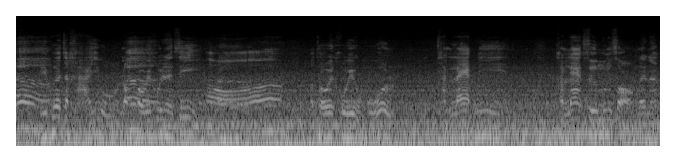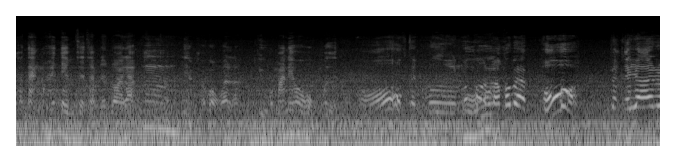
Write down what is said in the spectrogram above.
เออ มีเพื่อนจะขายอยู่ลองโทรไปคุยหน่อยสิอ๋อ พอโทรไปคุยโอ้โหคันแรกนี่คันแรกซื้อมือสองเลยนะเขาแต่งมาให้เต็มเสร็จสับเรียบร้อยแล้วอืม เนี่ยเขาบอกว่าอยู่ประมาณนี้หกหมื่นอ๋อหกเจ็ดหมื่นเมื่อก่อนโอ้ เราก็แบบ โอ้ จักรยานแบ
